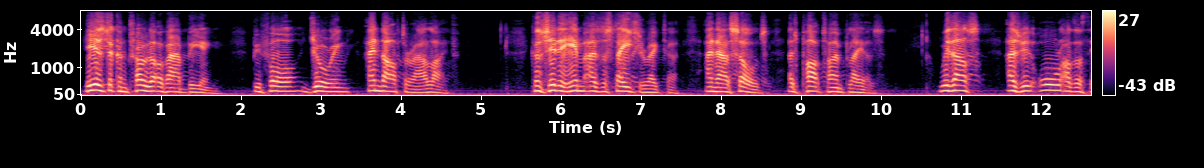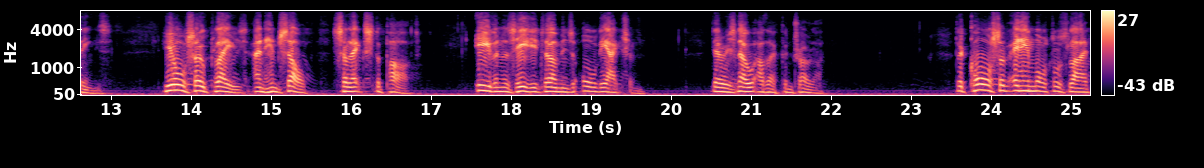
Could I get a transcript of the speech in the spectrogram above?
He is the controller of our being, before, during, and after our life. Consider him as the stage director and ourselves as part-time players. With us, as with all other things, he also plays and himself selects the part even as he determines all the action. There is no other controller. The course of any mortal's life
